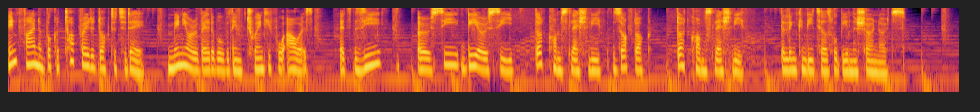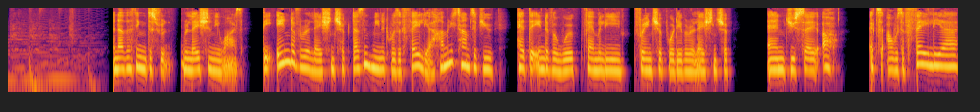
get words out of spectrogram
Then find and book a top rated doctor today. Many are available within 24 hours. That's zocdoc.com slash leaf, zocdoc.com slash leaf. The link and details will be in the show notes. Another thing, just relationally wise, the end of a relationship doesn't mean it was a failure. How many times have you had the end of a work, family, friendship, whatever relationship, and you say, oh, it's I was a failure,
